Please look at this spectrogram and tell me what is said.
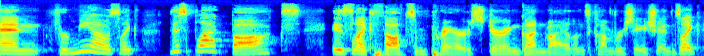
And for me, I was like, this black box is like thoughts and prayers during gun violence conversations. Like,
